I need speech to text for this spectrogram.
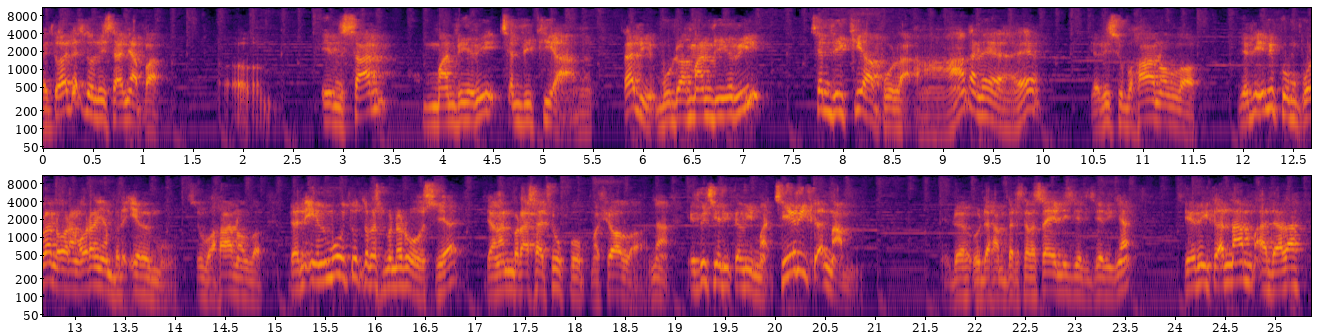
itu ada tulisannya apa? Uh, insan mandiri cendikia. Tadi mudah mandiri cendikia pula. Ah, kan ya, ya. Jadi subhanallah. Jadi ini kumpulan orang-orang yang berilmu. Subhanallah. Dan ilmu itu terus menerus ya. Jangan merasa cukup. Masya Allah. Nah itu ciri kelima. Ciri keenam. Udah, udah hampir selesai ini ciri-cirinya. Ciri keenam adalah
